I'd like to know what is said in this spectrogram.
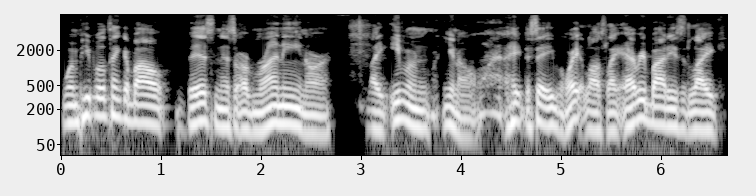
when people think about business or running or like even, you know, I hate to say even weight loss, like everybody's like,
